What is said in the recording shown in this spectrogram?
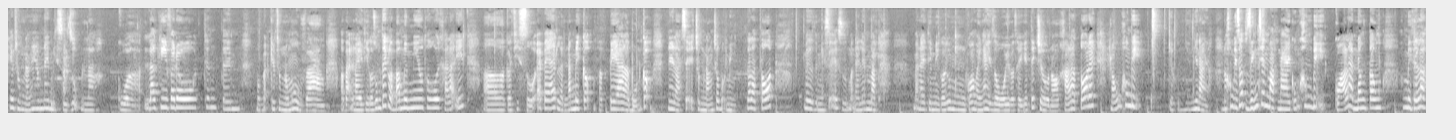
Kem chống nắng ngày hôm nay mình sử dụng là của Lagivado tên tên một bạn kem chống nắng màu vàng. Ở bạn này thì có dung tích là 30ml thôi khá là ít. À, có chỉ số FPS là 50 cộng và PA là 4 cộng nên là sẽ chống nắng cho bọn mình rất là tốt. Bây giờ thì mình sẽ sử dụng bạn này lên mặt. Bạn này thì mình có dùng qua mấy ngày rồi Và thấy cái texture nó khá là tốt đấy Nó cũng không bị kiểu như, như này à? Nó không bị dấp dính trên mặt này Cũng không bị quá là nâng tông. Mình thấy là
